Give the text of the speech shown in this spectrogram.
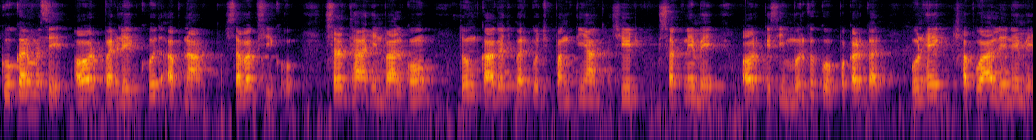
कुकर्म से और पहले खुद अपना सबक सीखो। श्रद्धाहीन बालकों, तुम कागज़ पर कुछ पंक्तियाँ घसीट सकने में और किसी मूर्ख को पकड़कर उन्हें छपवा लेने में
